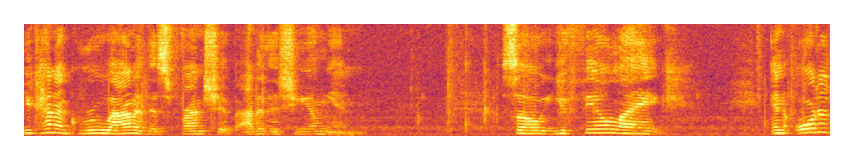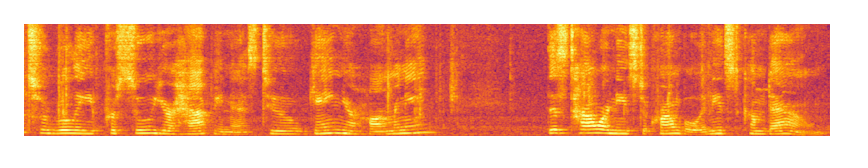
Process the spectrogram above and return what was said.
You kind of grew out of this friendship, out of this union. So you feel like in order to really pursue your happiness, to gain your harmony, this tower needs to crumble. It needs to come down.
